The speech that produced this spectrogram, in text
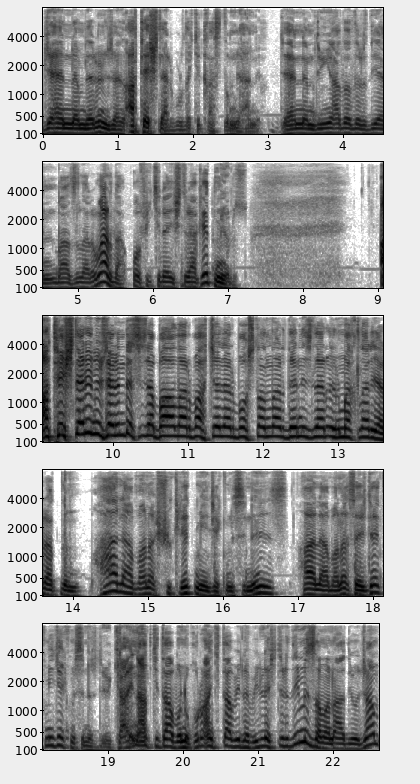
cehennemlerin üzerinde ateşler buradaki kastım yani. Cehennem dünyadadır diyen bazıları var da o fikre iştirak etmiyoruz. Ateşlerin üzerinde size bağlar, bahçeler, bostanlar, denizler, ırmaklar yarattım. Hala bana şükretmeyecek misiniz? Hala bana secde etmeyecek misiniz diyor. Kainat kitabını Kur'an kitabıyla birleştirdiğimiz zaman Adi Hocam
